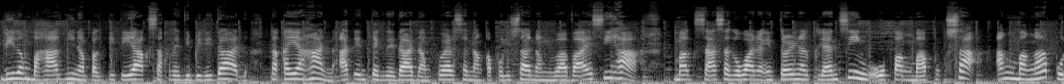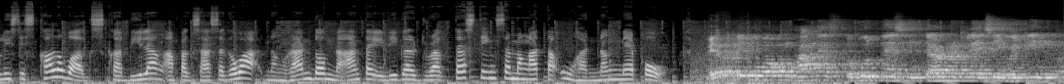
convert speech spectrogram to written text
Bilang bahagi ng pagtitiyak sa kredibilidad, kakayahan at integridad ng puwersa ng kapulisan ng Nueva Ecija, magsasagawa ng internal cleansing upang mapuksa ang mga police scalawags kabilang ang pagsasagawa ng random na anti-illegal drug testing sa mga tauhan ng NEPO. Meron din po akong honest to goodness internal cleansing within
